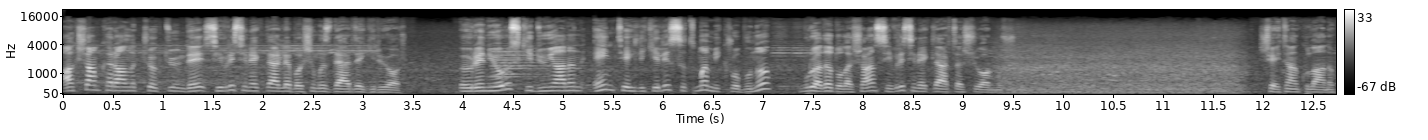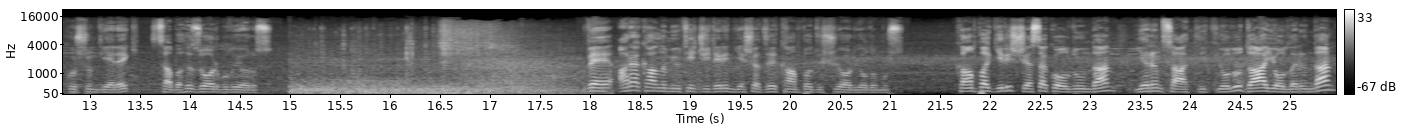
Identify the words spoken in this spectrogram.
Akşam karanlık çöktüğünde sivrisineklerle başımız derde giriyor. Öğreniyoruz ki dünyanın en tehlikeli sıtma mikrobunu burada dolaşan sivrisinekler taşıyormuş. Şeytan kulağına kurşun diyerek sabahı zor buluyoruz. Ve Arakanlı mültecilerin yaşadığı kampa düşüyor yolumuz. Kampa giriş yasak olduğundan yarım saatlik yolu dağ yollarından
